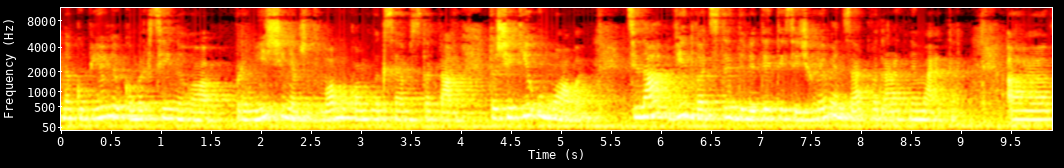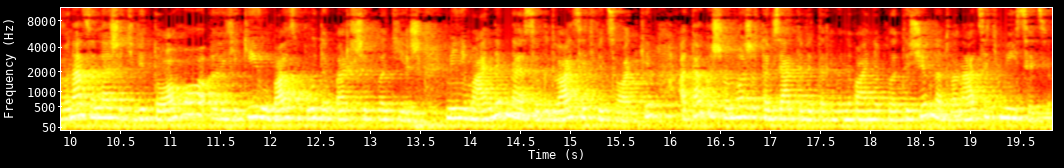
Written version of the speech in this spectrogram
на купівлю комерційного приміщення в житловому комплексі Амстердам. Тож які умови? Ціна від 29 тисяч гривень за квадратний метр. Вона залежить від того, е, який у вас буде перший платіж. Мінімальний внесок 20%, а також ви можете взяти відтермінування платежів на 12 місяців.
